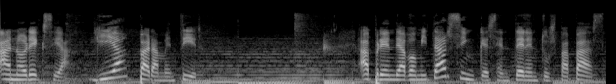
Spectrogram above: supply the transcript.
Anorexia, guía para mentir. Aprende a vomitar sin que se enteren tus papás.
